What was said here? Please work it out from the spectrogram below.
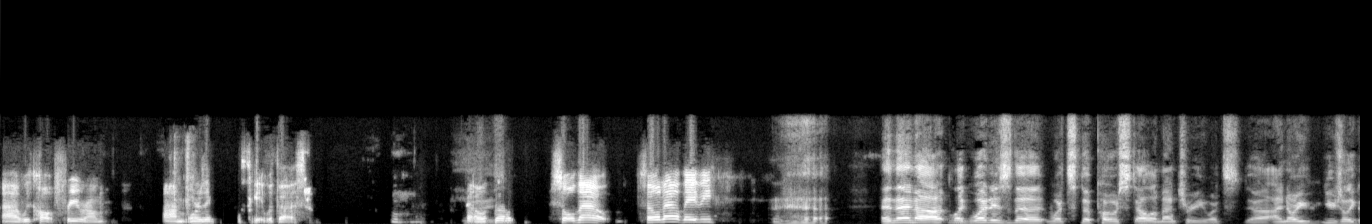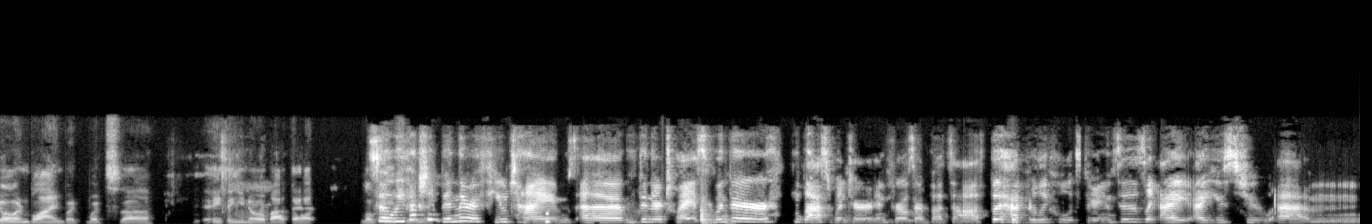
Uh, we call it free roam, um, or they can investigate with us. So, so sold out, sold out, baby. and then uh like what is the what's the post elementary? What's uh, I know you usually go in blind, but what's uh anything you know about that? So we've actually been there a few times. Uh, we've been there twice. We went there last winter and froze our butts off, but had really cool experiences. Like I, I used to, um,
